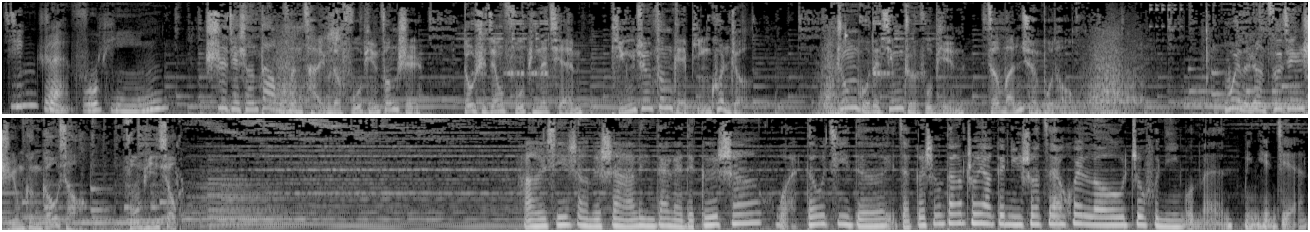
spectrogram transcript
精准扶贫。世界上大部分采用的扶贫方式，都是将扶贫的钱平均分给贫困者。中国的精准扶贫则完全不同。为了让资金使用更高效，扶贫效。好，欣赏的是阿令带来的歌声，我都记得。也在歌声当中要跟您说再会喽，祝福您，我们明天见。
